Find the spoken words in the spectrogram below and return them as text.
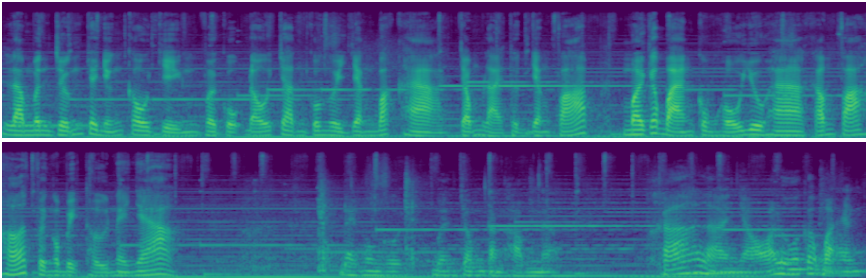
là minh chứng cho những câu chuyện về cuộc đấu tranh của người dân Bắc Hà chống lại thực dân Pháp. Mời các bạn cùng Hữu Du Hà khám phá hết về ngôi biệt thự này nha. Đây mọi người, bên trong tầng hầm nè, khá là nhỏ luôn á các bạn.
